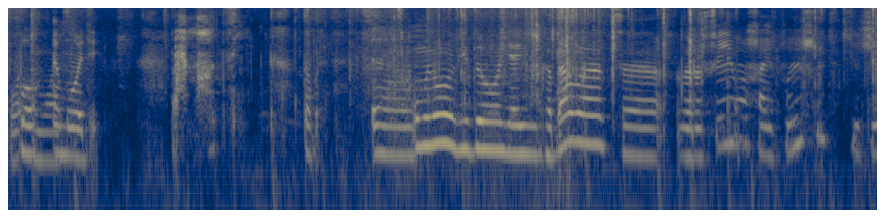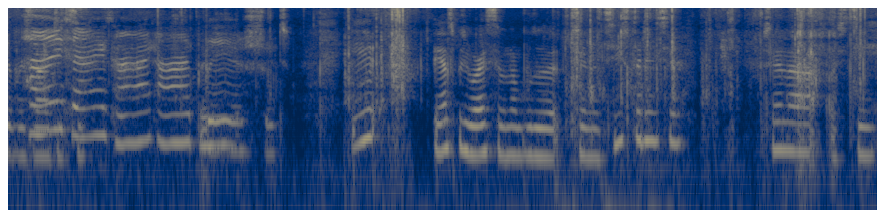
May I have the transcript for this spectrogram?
по, По емоді. Емоції. Добре. Е, У минулому відео я її згадала. Це Дорофеєва, хай пишуть, якщо ви знаєте ці. хай, хай, хай, пишуть. І я сподіваюся, вона буде чи на цій сторінці, чи на ось цій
